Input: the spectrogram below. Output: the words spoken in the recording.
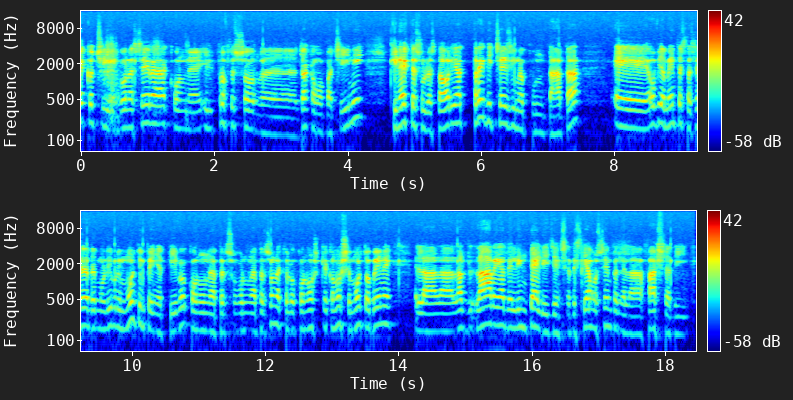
eccoci, buonasera con eh, il professor eh, Giacomo Pacini, Finestre sulla storia, tredicesima puntata. E ovviamente stasera abbiamo un libro molto impegnativo con una, perso- una persona che, conosce, che, conosce, molto bene la, la, la, l'area dell'intelligence, restiamo sempre nella fascia di,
